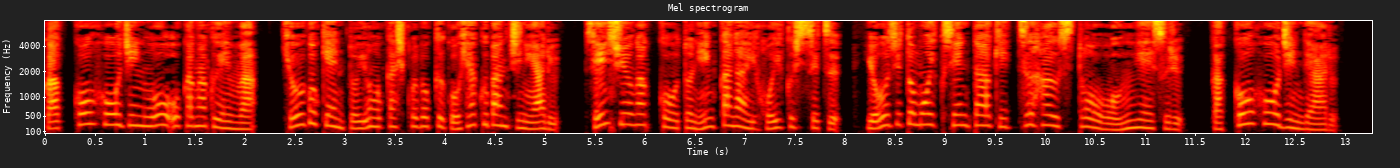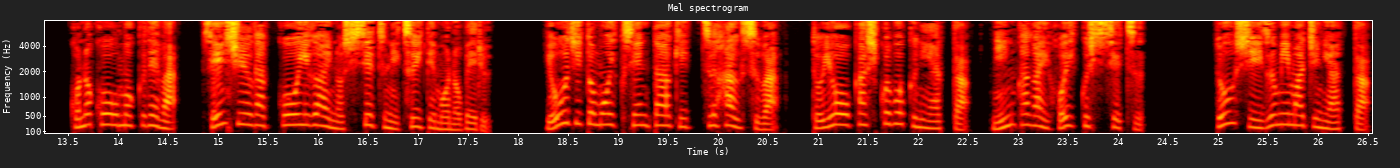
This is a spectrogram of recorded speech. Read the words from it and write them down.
学校法人大岡学園は、兵庫県豊岡市古木500番地にある、専修学校と認可外保育施設、幼児とも育センターキッズハウス等を運営する学校法人である。この項目では、専修学校以外の施設についても述べる。幼児とも育センターキッズハウスは、豊岡市古木にあった認可外保育施設。同市泉町にあった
